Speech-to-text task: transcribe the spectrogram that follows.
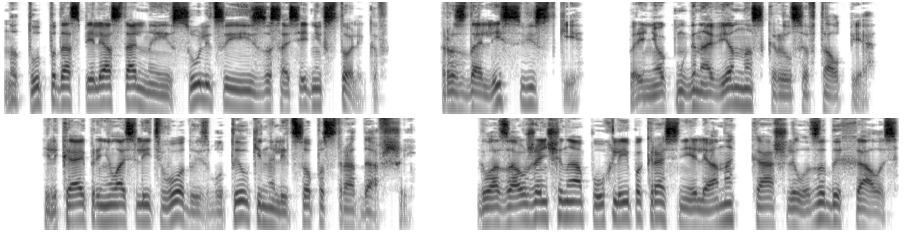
Но тут подоспели остальные с улицы и из-за соседних столиков. Раздались свистки. Паренек мгновенно скрылся в толпе. Илькай принялась лить воду из бутылки на лицо пострадавшей. Глаза у женщины опухли и покраснели, она кашляла, задыхалась,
